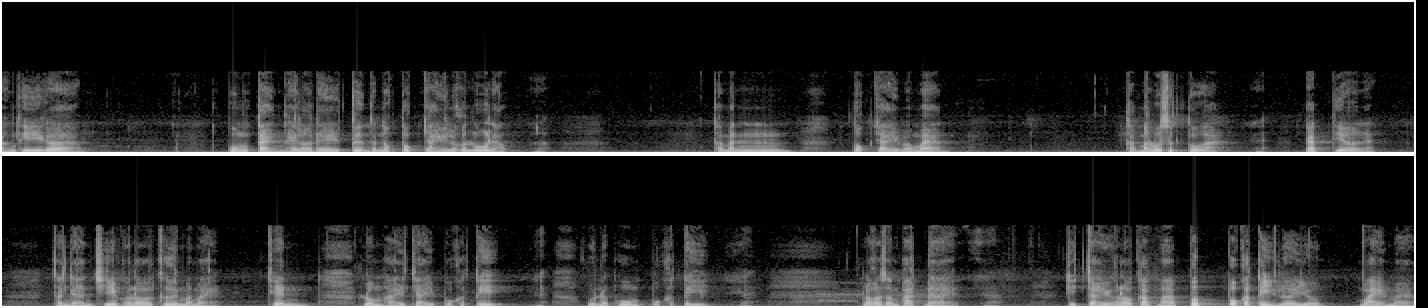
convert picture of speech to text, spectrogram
บางทีก็ปรุงแต่งให้เราได้ตื่นตระหนกตกใจเราก็รู้แล้ว ถ้ามันตกใจมากๆ กลับมารู้สึกตัว แป๊บเดียวแหละสัญญาณชีพของเราก็คืนมาใหม่ เช่น ลมหายใจปกติ อุณหภูมิปกติ เราก็สัมผัสได้ จิตใจของเรากลับมาปุ๊บปกติเลยโยมไวมาก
